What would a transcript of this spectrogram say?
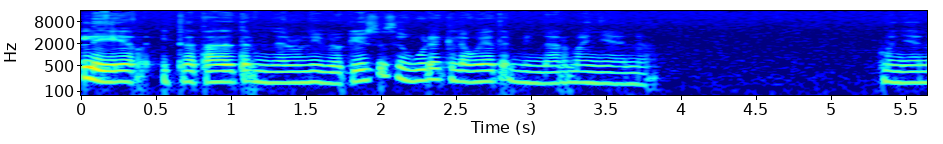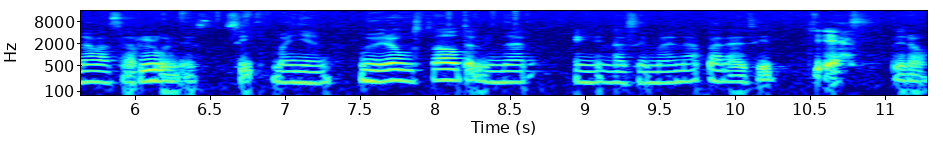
Leer y tratar de terminar un libro, que yo estoy segura que lo voy a terminar mañana. Mañana va a ser lunes, sí, mañana. Me hubiera gustado terminar en la semana para decir yes, pero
